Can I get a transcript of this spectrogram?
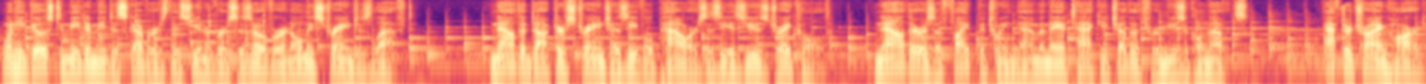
When he goes to meet him, he discovers this universe is over and only Strange is left. Now the Doctor Strange has evil powers as he has used Darkhold. Now there is a fight between them and they attack each other through musical notes. After trying hard,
